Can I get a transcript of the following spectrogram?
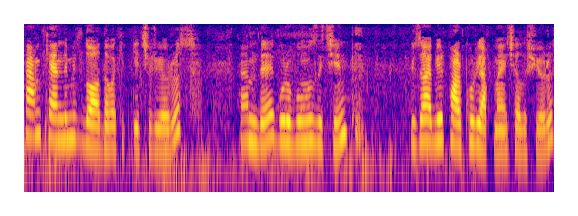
Hem kendimiz doğada vakit geçiriyoruz. Hem de grubumuz için güzel bir parkur yapmaya çalışıyoruz.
